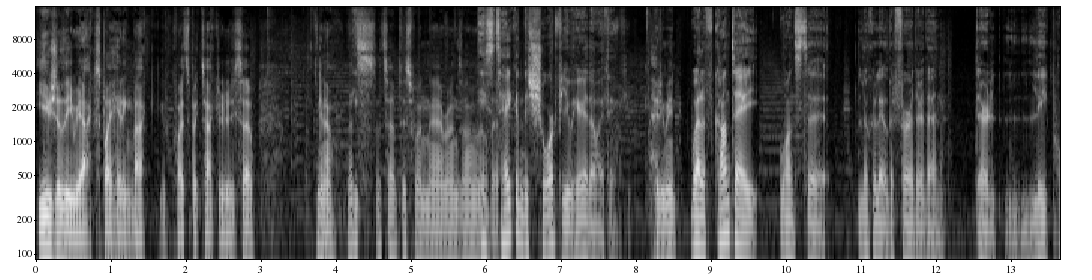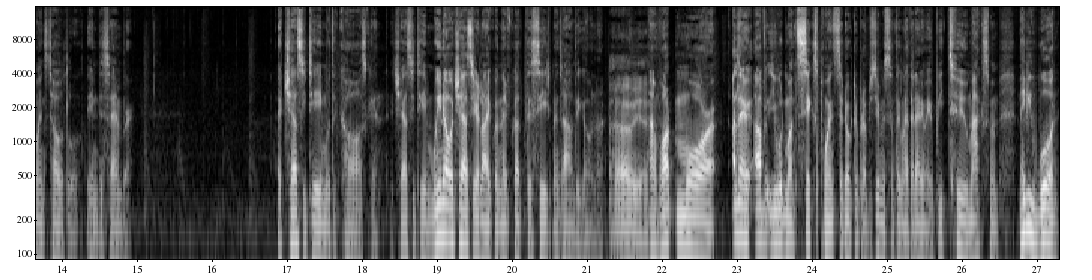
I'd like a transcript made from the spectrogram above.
usually reacts by hitting back quite spectacularly. So, you know, let's he, let's hope this one uh, runs on a little he's bit. He's taken the short view here, though. I think. How do you mean? Well, if Conte wants to look a little bit further than their league points total in December, a Chelsea team with a cause, Ken. A Chelsea team. We know what Chelsea are like when they've got the siege mentality going on. Oh yeah. And what more? Know, you wouldn't want six points deducted, but I presume it's something like that anyway. It'd be two maximum, maybe one.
